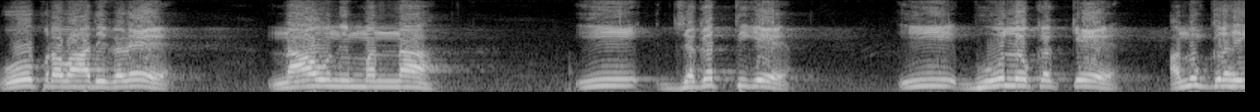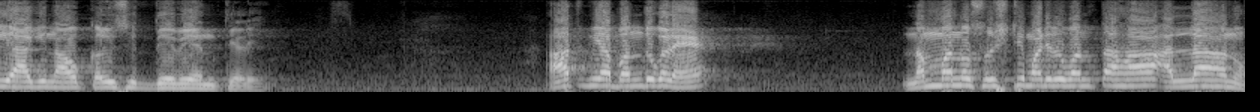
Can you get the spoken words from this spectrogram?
ಓ ಪ್ರವಾದಿಗಳೇ, ನಾವು ನಿಮ್ಮನ್ನು ಈ ಜಗತ್ತಿಗೆ, ಈ ಭೂಲೋಕಕ್ಕೆ ಅನುಗ್ರಹಿಯಾಗಿ ನಾವು ಕಳುಹಿಸಿದ್ದೇವೆ ಅಂತೇಳಿ. ಆತ್ಮೀಯ ಬಂಧುಗಳೇ, ನಮ್ಮನ್ನು ಸೃಷ್ಟಿ ಮಾಡಿರುವಂತಹ ಅಲ್ಲಾಹನು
